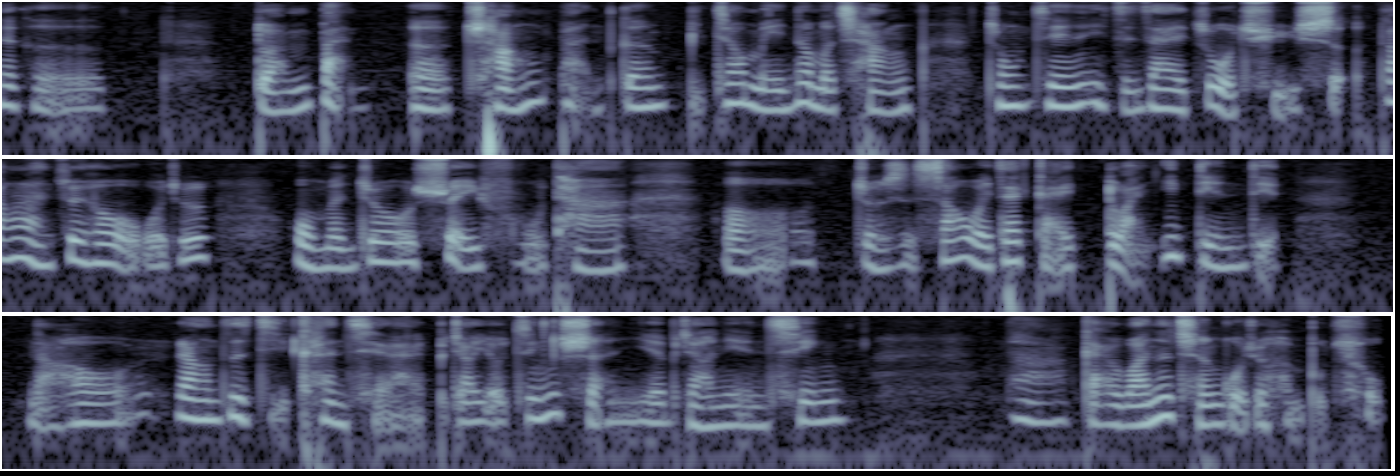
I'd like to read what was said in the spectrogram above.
那个短板、呃长板跟比较没那么长中间一直在做取舍。当然，最后我就我们就说服她，呃，就是稍微再改短一点点，然后让自己看起来比较有精神，也比较年轻。那改完的成果就很不错。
